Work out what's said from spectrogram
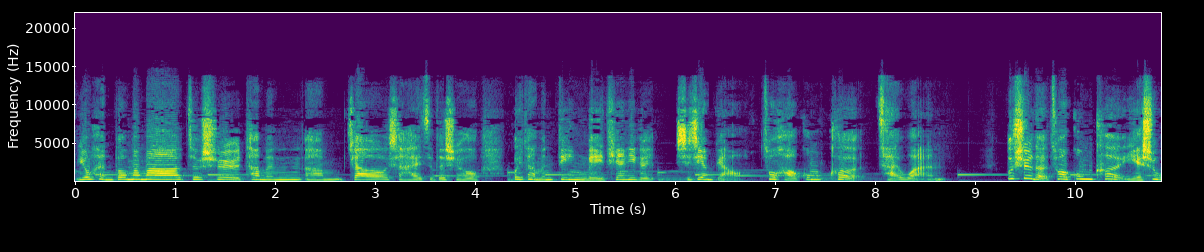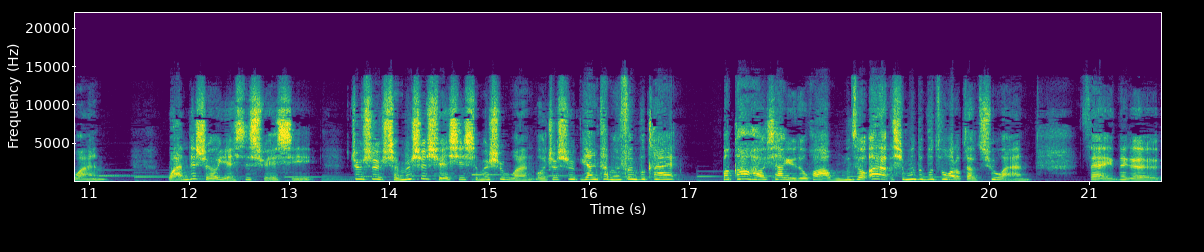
有很多妈妈就是他们嗯教小孩子的时候，为他们定每一天一个时间表，做好功课才玩。不是的，做功课也是玩，玩的时候也是学习。就是什么是学习，什么是玩，我就是让他们分不开。我，刚好下雨的话，我们就啊什么都不做了，走去玩，在那个。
